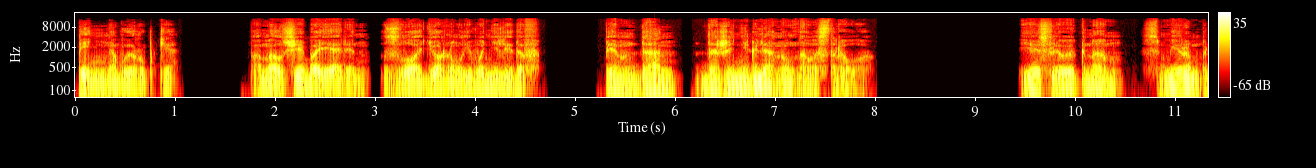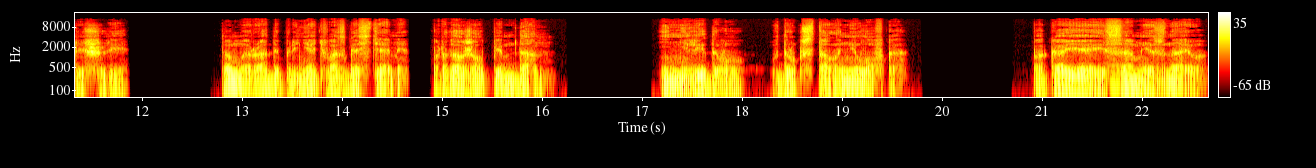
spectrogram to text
пень на вырубке. «Помолчи, боярин!» — зло одернул его Нелидов. Пемдан даже не глянул на острово. «Если вы к нам с миром пришли, то мы рады принять вас гостями», — продолжал Пемдан. И Нелидову вдруг стало неловко. «Пока я и сам не знаю,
